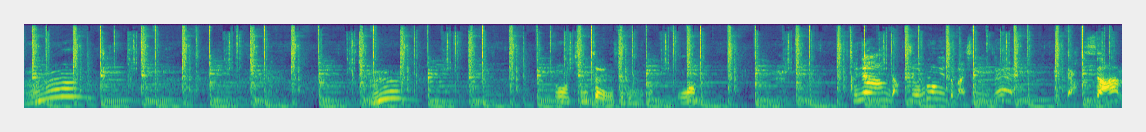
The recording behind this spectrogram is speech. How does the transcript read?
음, 음, 오 진짜 예술입니다. 우와. 그냥 낙지 호롱이도 맛있는데 이 낙삼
